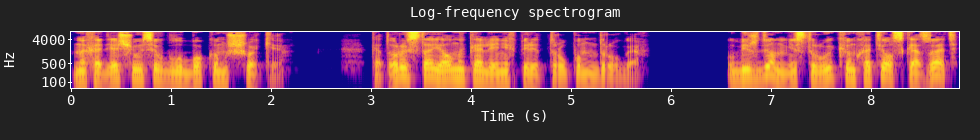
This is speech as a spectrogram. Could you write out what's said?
находящегося в глубоком шоке, который стоял на коленях перед трупом друга. Убежден, мистер Уикхэм хотел сказать,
